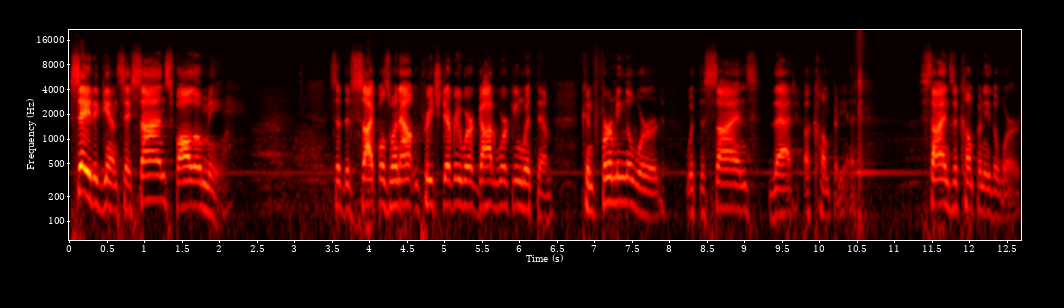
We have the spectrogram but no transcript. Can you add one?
Say it again. Say, signs follow me. Said the disciples went out and preached everywhere, God working with them, confirming the word with the signs that accompany it. Signs accompany the word.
